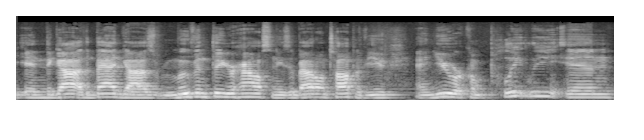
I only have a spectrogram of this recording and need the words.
and, and the guy, the bad guy's moving through your house and he's about on top of you, and you are completely in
